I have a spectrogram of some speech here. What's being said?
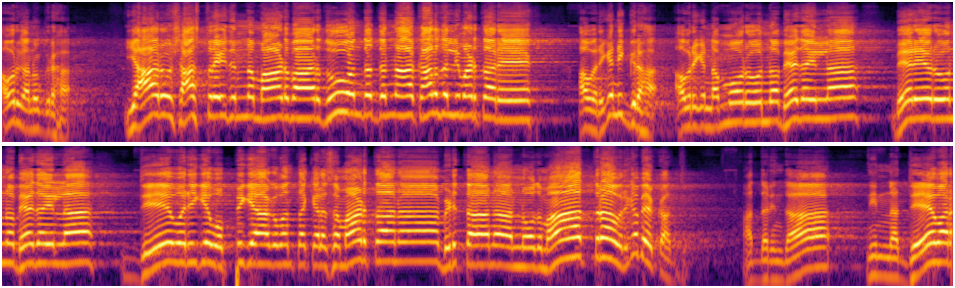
ಅವ್ರಿಗೆ ಅನುಗ್ರಹ. ಯಾರು ಶಾಸ್ತ್ರ ಇದನ್ನು ಮಾಡಬಾರ್ದು ಅಂದದ್ದನ್ನು ಆ ಕಾಲದಲ್ಲಿ ಮಾಡ್ತಾರೆ ಅವರಿಗೆ ನಿಗ್ರಹ. ಅವರಿಗೆ ನಮ್ಮವರು ಅನ್ನೋ ಭೇದ ಇಲ್ಲ, ಬೇರೆಯವರು ಅನ್ನೋ ಭೇದ ಇಲ್ಲ. ದೇವರಿಗೆ ಒಪ್ಪಿಗೆ ಆಗುವಂಥ ಕೆಲಸ ಮಾಡ್ತಾನ, ಬಿಡ್ತಾನ ಅನ್ನೋದು ಮಾತ್ರ ಅವರಿಗೆ ಬೇಕಾದ್ದು. ಆದ್ದರಿಂದ ನಿನ್ನ ದೇವರ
